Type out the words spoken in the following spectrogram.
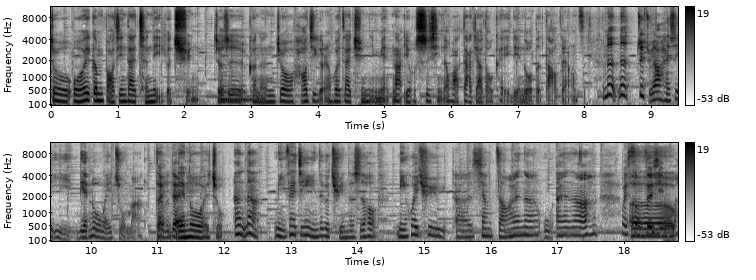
就我会跟保金贷成立一个群，就是嗯可能就好几个人会在群里面。那有事情的话，大家都可以联络得到，这样子，那那最主要还是以联络为主嘛，对不对？联络为主。嗯、那你在经营这个群的时候，你会去呃像早安啊、午安啊，会送这些吗？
